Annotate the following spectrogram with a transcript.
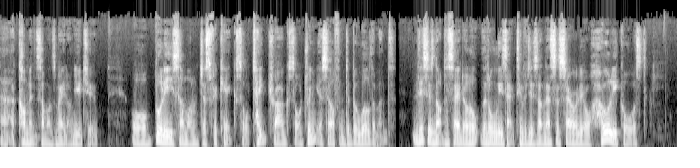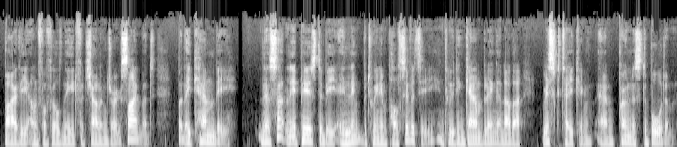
uh, a comment someone's made on YouTube, or bully someone just for kicks, or take drugs, or drink yourself into bewilderment. This is not to say that all, that all these activities are necessarily or wholly caused by the unfulfilled need for challenge or excitement, but they can be. There certainly appears to be a link between impulsivity, including gambling and other risk taking, and proneness to boredom.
